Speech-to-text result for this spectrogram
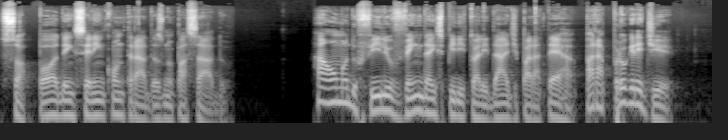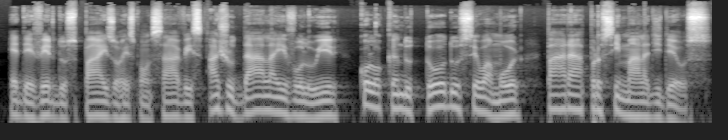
só podem ser encontradas no passado. A alma do filho vem da espiritualidade para a terra para progredir. É dever dos pais ou responsáveis ajudá-la a evoluir, colocando todo o seu amor para aproximá-la de Deus.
